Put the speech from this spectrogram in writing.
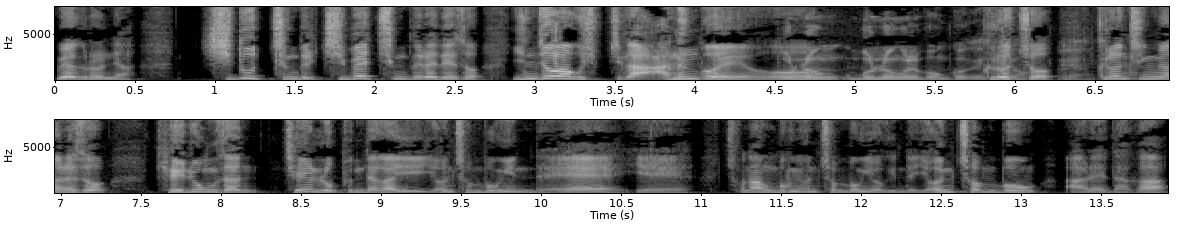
왜 그러냐? 지도층들, 지배층들에 대해서 인정하고 싶지가 않은 거예요. 무능 무능을 본 거겠죠. 그렇죠. 예. 그런 측면에서 계룡산 제일 높은 데가 이 연천봉인데, 예, 천왕봉, 연천봉 여기인데 연천봉 아래다가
